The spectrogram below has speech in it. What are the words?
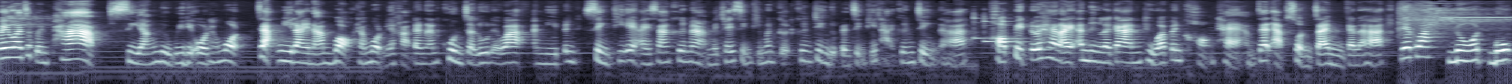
ไม่ว่าจะเป็นภาพเสียงหรือวิดีโอทั้งหมด จะมีลายน้ำบอกทั้งหมดเลยค่ะ ดังนั้นคุณจะรู้เลยว่าอันนี้เป็นสิ่งที่ AI สร้างขึ้นมา ไม่ใช่สิ่งที่มันเกิดขึ้นจริง หรือเป็นสิ่งที่ถ่ายขึ้นจริงนะคะขอปิดด้วยไฮไลท์อันหนึงละกันถือว่าเป็นของแถมแจดแอบสนใจเหมือนกันนะคะ เรียกว่าโน้ตบุ๊ก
